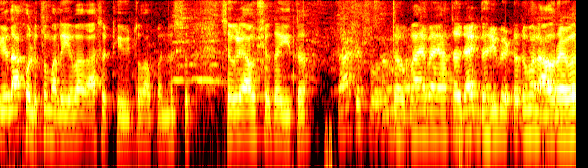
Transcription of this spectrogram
हे दाखवलं तुम्हाला हे बघा असं ठेवतो आपण. सगळे औषधं इथं. तर बाय बाय आता डायरेक्ट घरी भेटतो तुम्हाला आवरायवर.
